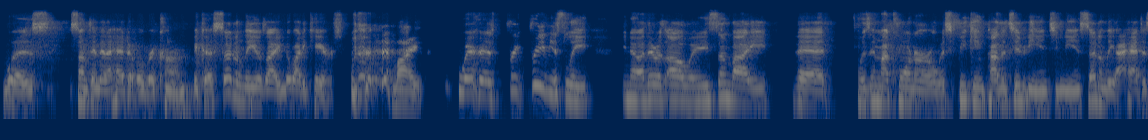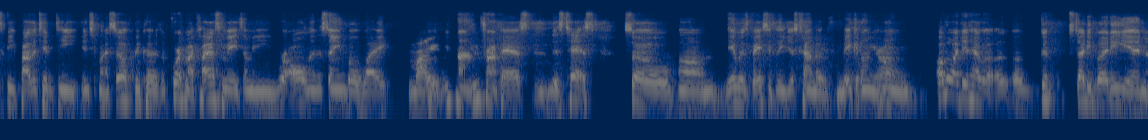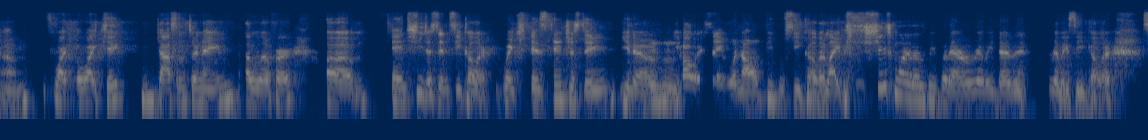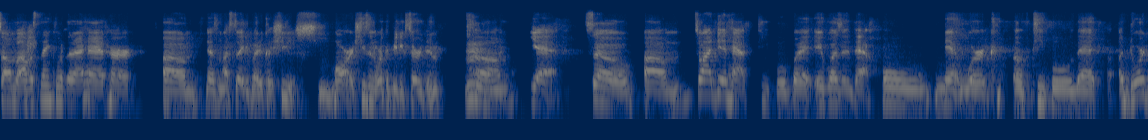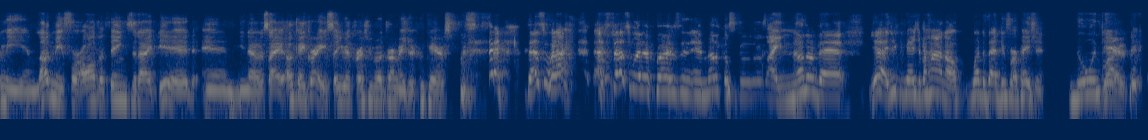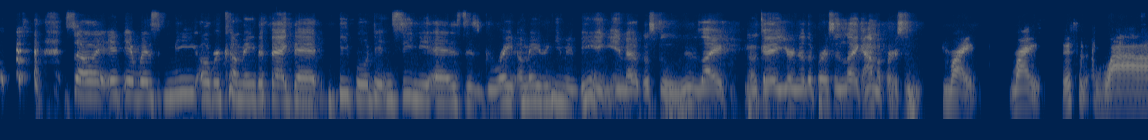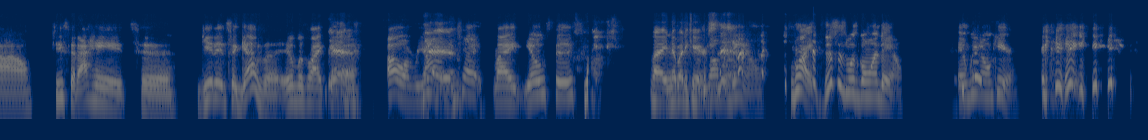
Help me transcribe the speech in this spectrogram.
was something that I had to overcome because suddenly it was like nobody cares. right. Whereas pre- previously, you know, there was always somebody that was in my corner or was speaking positivity into me. And suddenly I had to speak positivity into myself because, of course, my classmates, I mean, we're all in the same boat. Like, right. We're trying, we're trying to pass this test. So um, it was basically just kind of make it on your own. Although I did have a, a good study buddy and um, white, a white chick, Jocelyn's her name. I love her. Um, and she just didn't see color, which is interesting. You know, mm-hmm. you always say, well, no, people see color. Like she's one of those people that really doesn't really see color. So I was thankful that I had her um, as my study buddy because she is smart. She's an orthopedic surgeon. Mm. Um, yeah. So, um, so I did have people, but it wasn't that whole network of people that adored me and loved me for all the things that I did. And you know, it's like, okay, great. So you're the first female drum major. Who cares? that's what I. That's that's what it was in, in, medical school. It was like none of that. Yeah, you can manage your behind off. What does that do for a patient? No one cared. Right. so it, it was me overcoming the fact that people didn't see me as this great, amazing human being in medical school. It was like, okay, you're another person like I'm a person. Right, right. This is wow. She said I had to get it together. It was like, yeah. A, oh, a reality yeah. check. Like, yo, sis. Like nobody cares. right. This is what's going down. And we don't care.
